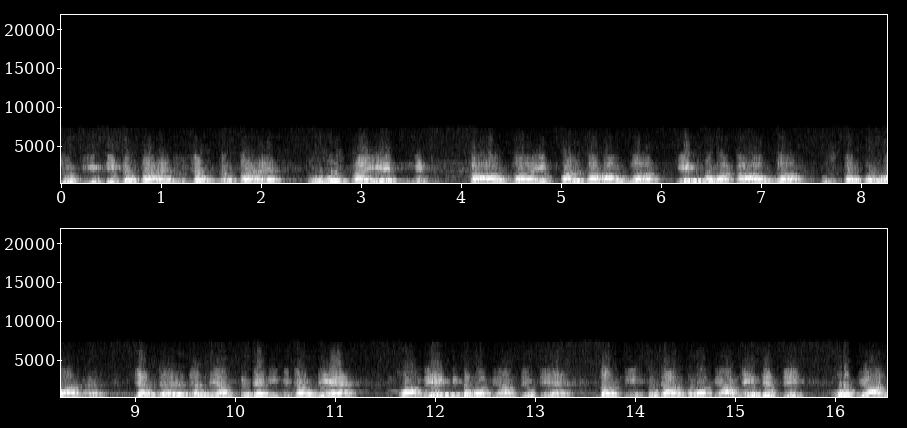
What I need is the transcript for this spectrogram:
जो कीर्ति करता है, जो यश करता है तो उसका एक हैं तो हम एक ही दफ़ा बयान देते हैं। दस, बीस, पचास दफ़ा बयान नहीं देते, वो बयान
